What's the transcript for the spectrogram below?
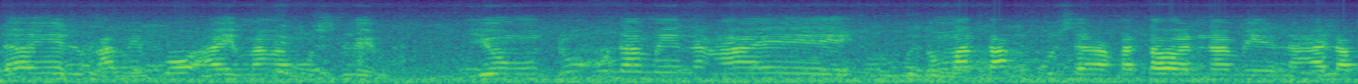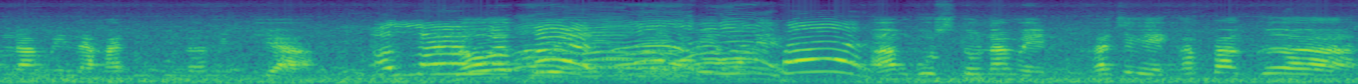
dahil kami po ay mga Muslim. Yung dugo namin ay tumatakbo sa katawan namin na alam namin na kadugo namin siya. Allahu No, Akbar! ang gusto namin, kasi kapag ah,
